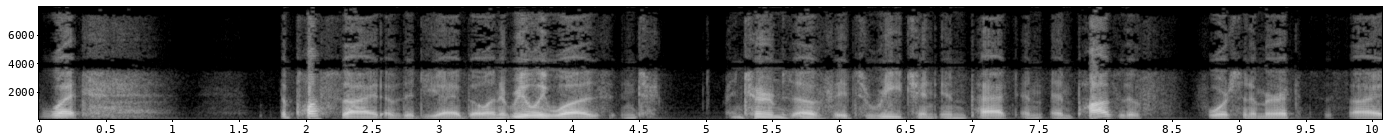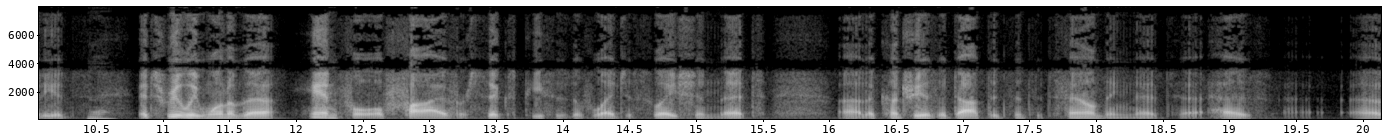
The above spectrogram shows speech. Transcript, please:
what the plus side of the GI Bill, and it really was in, ter- in terms of its reach and impact and, and positive force in American society, it's yeah. it's really one of the handful of five or six pieces of legislation that uh, the country has adopted since its founding that uh, has uh,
